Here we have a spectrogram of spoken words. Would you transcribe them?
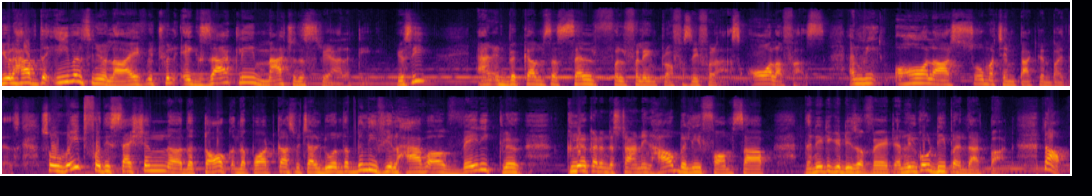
you'll have the events in your life which will exactly match this reality. You see? And it becomes a self fulfilling prophecy for us, all of us. And we all are so much impacted by this. So, wait for the session, uh, the talk, the podcast, which I'll do on the belief. You'll have a very clear, clear cut understanding how belief forms up, the nitty gritties of it, and we'll go deeper in that part. Now,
